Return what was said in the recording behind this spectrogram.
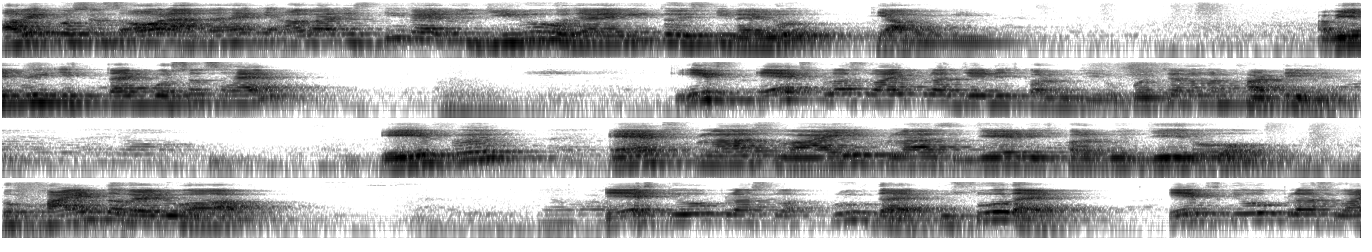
अब एक क्वेश्चन और आता है कि अगर इसकी वैल्यू ज़ीरो हो जाएगी तो इसकी वैल्यू क्या होगी? अब एक भी इस टाइप क्वेश्चन है। If x plus y plus z is to zero question number thirteen है। If x plus y plus z is to zero तो find the value of x cube plus proof that to show that x cube plus y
